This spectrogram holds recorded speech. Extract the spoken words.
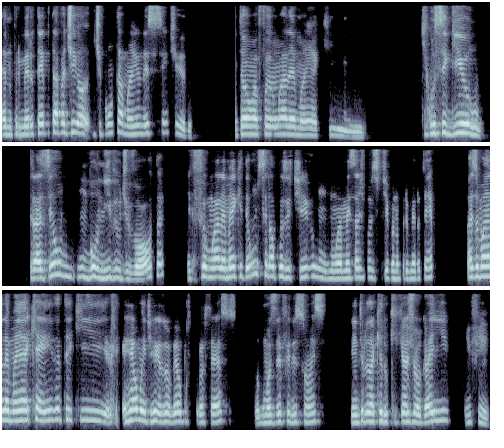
no primeiro tempo, estava de, de bom tamanho nesse sentido. Então foi uma Alemanha que, que conseguiu trazer um, um bom nível de volta. E foi uma Alemanha que deu um sinal positivo, uma mensagem positiva no primeiro tempo, mas uma Alemanha que ainda tem que realmente resolver alguns processos, algumas definições dentro daquilo que quer jogar e, enfim,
